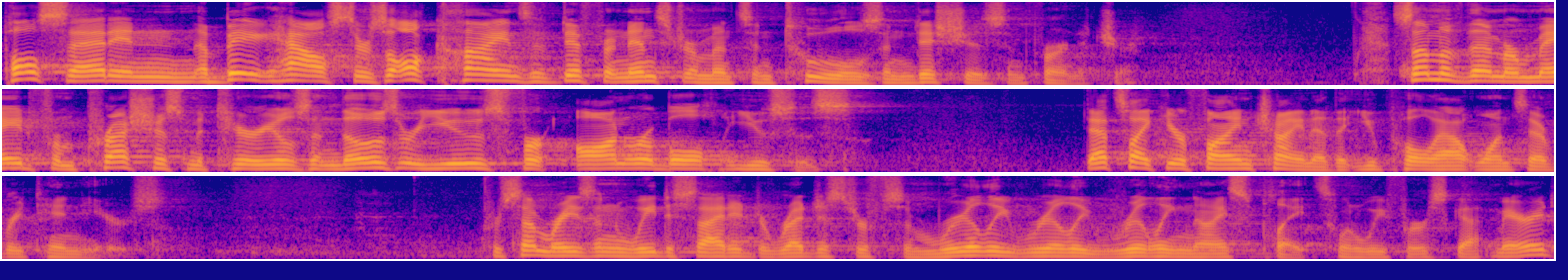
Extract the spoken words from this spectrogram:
Paul said, in a big house, there's all kinds of different instruments and tools and dishes and furniture. Some of them are made from precious materials, and those are used for honorable uses. That's like your fine china that you pull out once every 10 years. For some reason, we decided to register some really, really, really nice plates when we first got married.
